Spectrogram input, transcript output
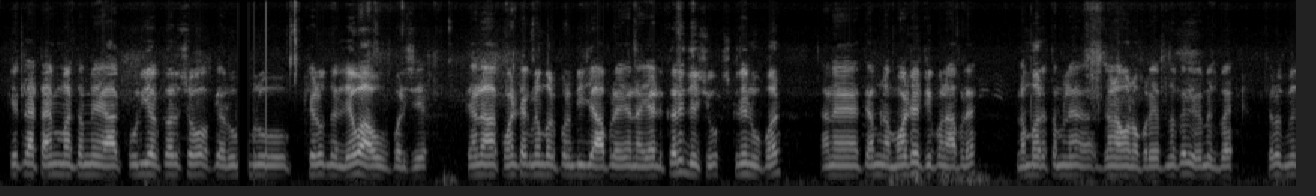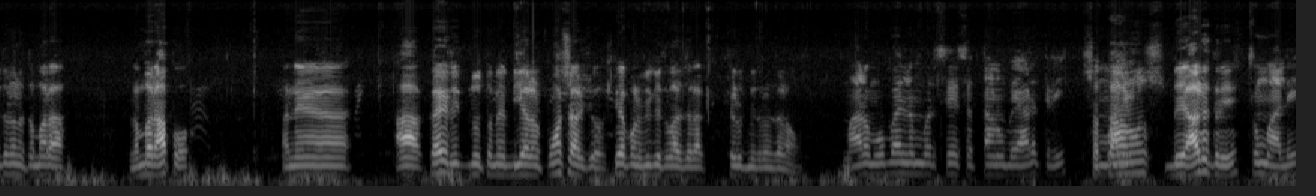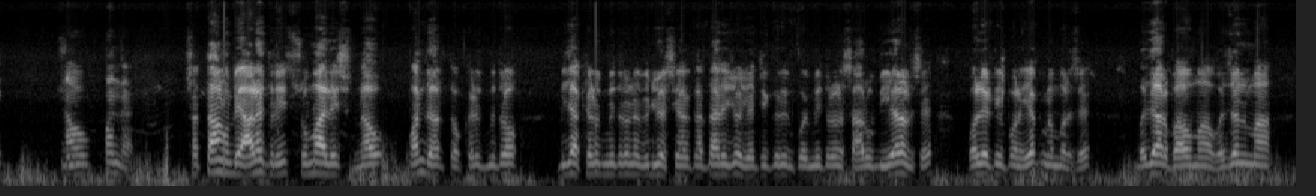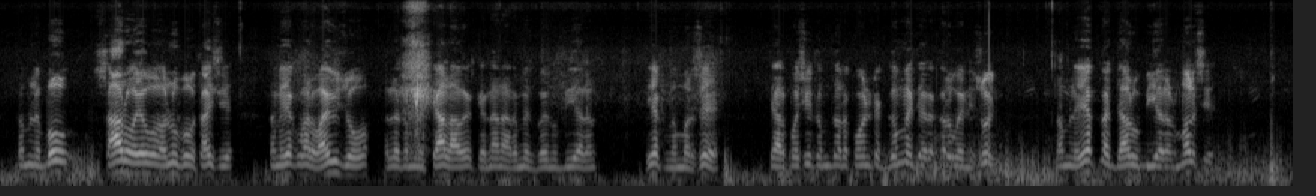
કેટલા ટાઈમમાં તમે આ કુરિયર કરશો કે રૂબરૂ ખેડૂતને લેવા આવવું પડશે? તેના કોન્ટેક નંબર પણ બીજા આપણે એના એડ કરી દઈશું સ્ક્રીન ઉપર. અને તેમના મોઢેથી પણ આપણે નંબર તમને જણાવવાનો પ્રયત્ન કરીએ. રમેશભાઈ, ખેડૂત મિત્રોને તમારા નંબર આપો. અને આ કઈ રીતનું તમે બિયારણ પહોંચાડજો તે પણ વિગતવાર જરાક ખેડૂત મિત્રોને જણાવો. મારો મોબાઈલ નંબર છે સત્તાણું બે આડત્રીસ સત્તાણું બે આડત્રીસ. ચુમ્માલીસ નવ પંદર. સત્તાણું બે આડત્રીસ ચુમ્માલીસ નવ પંદર. તો ખેડૂત મિત્રો બીજા ખેડૂત મિત્રોને વીડિયો શેર કરતા રહેજો. જેથી કરીને કોઈ મિત્રોને સારું બિયારણ છે ક્વોલિટી પણ એક નંબર છે. બજાર ભાવમાં વજનમાં તમને બહુ સારો એવો અનુભવ થાય છે. તમે એકવાર વાવી જુઓ એટલે તમને ખ્યાલ આવે કે નાના રમેશભાઈનું બિયારણ એક નંબર છે. ત્યાર પછી તમે તારો કોન્ટેક ગમે ત્યારે કરવાની જોઈ. તમને એક જ દારૂ બિયારણ મળશે.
